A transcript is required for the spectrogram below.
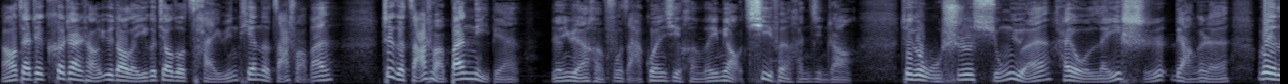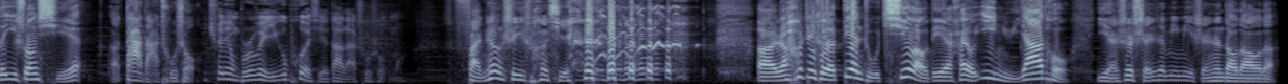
然后在这客栈上遇到了一个叫做彩云天的杂耍班。这个杂耍班里边人员很复杂，关系很微妙，气氛很紧张。这个舞狮熊原还有雷石两个人为了一双鞋啊、呃大打出手。确定不是为一个破鞋大打出手吗？反正是一双鞋。啊，然后这个店主七老爹还有一女丫头也是神神秘秘、神神叨叨的。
